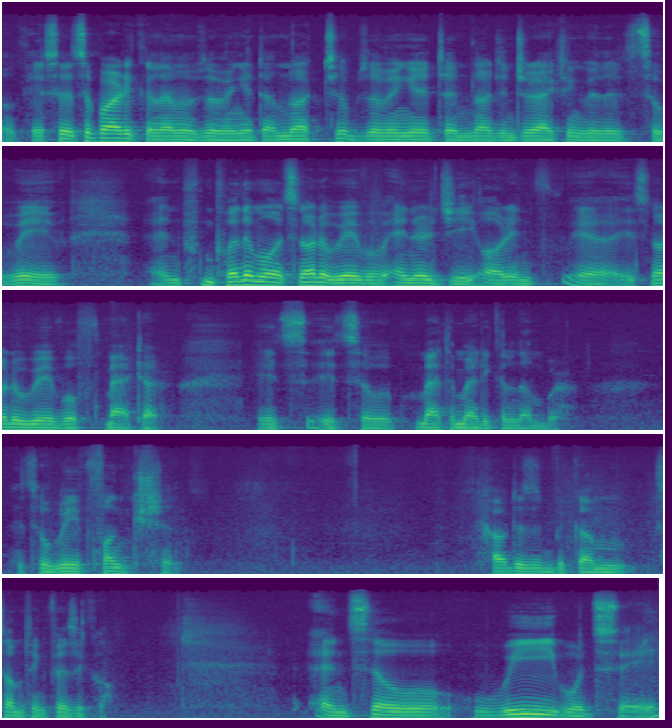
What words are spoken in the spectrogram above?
Okay, so it's a particle, I'm observing it, I'm not observing it, I'm not interacting with it, it's a wave. And furthermore, it's not a wave of energy or in, uh, it's not a wave of matter. It's, it's a mathematical number, it's a wave function. How does it become something physical? And so we would say,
